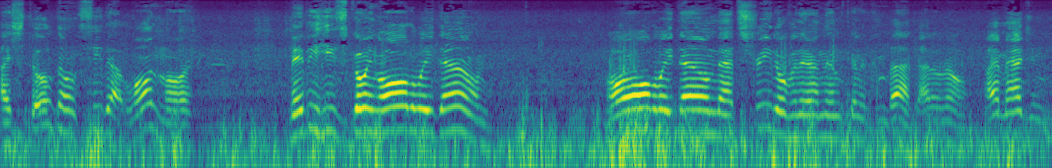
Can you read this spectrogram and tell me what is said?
I still don't see that lawnmower. Maybe he's going all the way down all the way down that street over there and then it's going to come back. I don't know. I imagine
